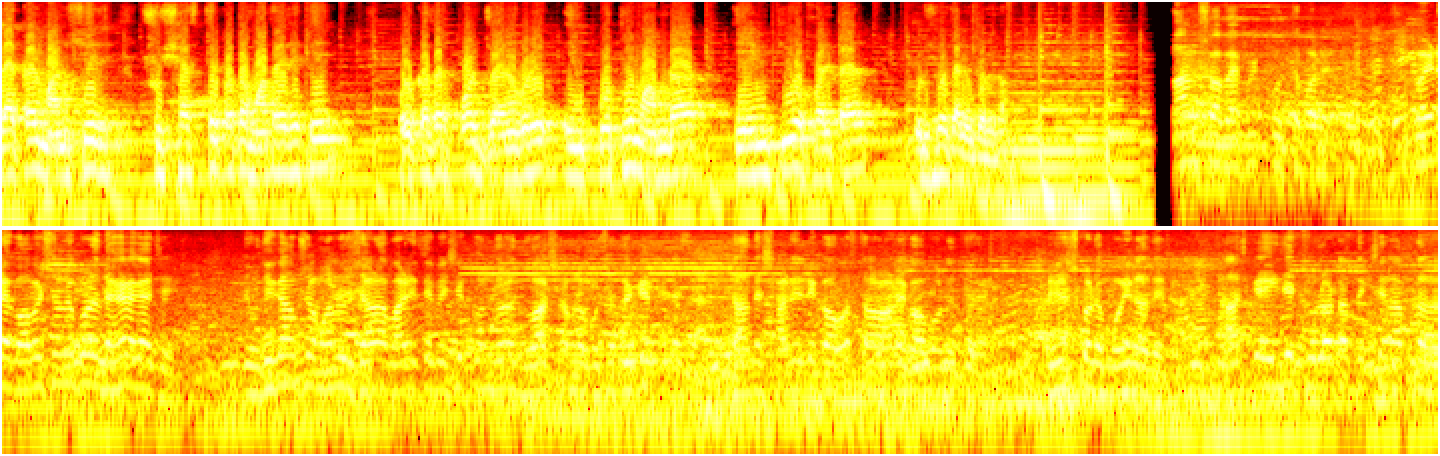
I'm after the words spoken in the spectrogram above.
এলাকার মানুষের সুস্বাস্থ্যের কথা মাথায় রেখে কলকাতার পর জয়নগরে এই প্রথম আমরা টিএমটি ও হলটার পরিষেবা চালু করলাম। সব করতে পারে। এটা গবেষণা করে দেখা গেছে। যে অধিকাংশ মানুষ যারা বাড়িতে বেশিক্ষণ ধরে ধোয়ার সামনে বসে থাকেন তাদের শারীরিক অবস্থার অনেক অবনতি হয়, বিশেষ করে মহিলাদের। আজকে এই যে চুলাটা দেখছেন আপনারা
